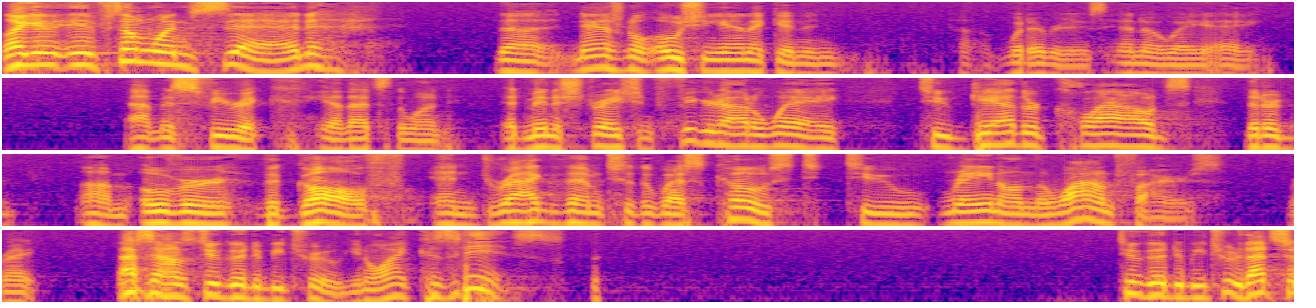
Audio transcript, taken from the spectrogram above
Like if someone said the National Oceanic and uh, whatever it is, NOAA, atmospheric, yeah, that's the one, administration figured out a way to gather clouds that are um, over the Gulf and drag them to the West Coast to rain on the wildfires, right? That sounds too good to be true. You know why? Because it is. Too good to be true. That's,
